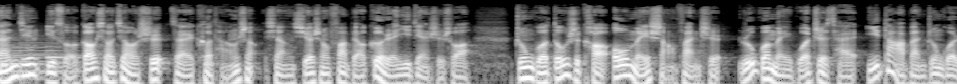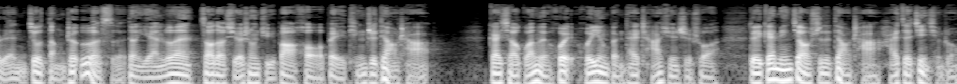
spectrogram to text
南京一所高校教师在课堂上向学生发表个人意见时说：“中国都是靠欧美赏饭吃，如果美国制裁，一大半中国人就等着饿死。”等言论遭到学生举报后被停职调查。该校管委会回应本台查询时说：“对该名教师的调查还在进行中。”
